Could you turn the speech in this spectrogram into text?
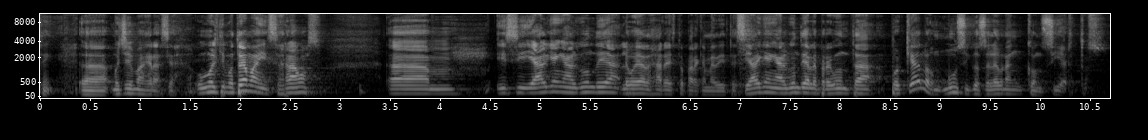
Sí, uh, muchísimas gracias. Un último tema y cerramos. Y si alguien algún día, le voy a dejar esto para que medite, si alguien algún día le pregunta, ¿por qué los músicos celebran conciertos?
